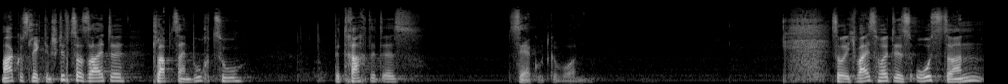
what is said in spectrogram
Markus legt den Stift zur Seite, klappt sein Buch zu, betrachtet es sehr gut geworden. So, ich weiß, heute ist Ostern.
